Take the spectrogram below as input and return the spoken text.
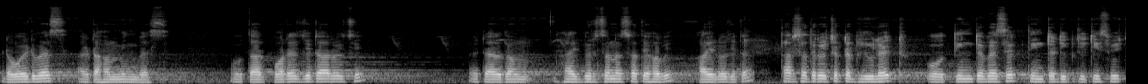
এটা ওয়েট ব্যাস আর এটা হামিং ব্যাস ও তারপরে যেটা রয়েছে, এটা একদম হাই সাথে হবে হাইলো যেটা। তার সাথে রয়েছে একটা ভিউ লাইট ও তিনটে ব্যাসের, তিনটে ডিপিডিটি সুইচ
